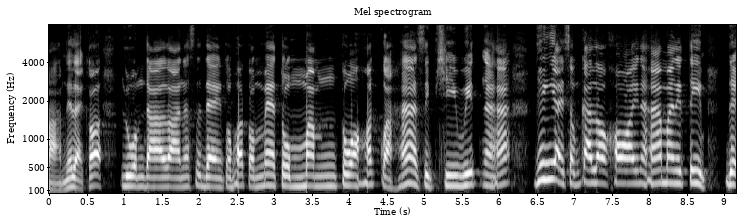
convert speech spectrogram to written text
3 นี่แหละก็รวมดารานักแสดงตัวพ่อตัวแม่ตัวมัมตัวฮอตกว่า 50 ชีวิตนะฮะยิ่งใหญ่สมการรอคอยนะฮะมาในทีม The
